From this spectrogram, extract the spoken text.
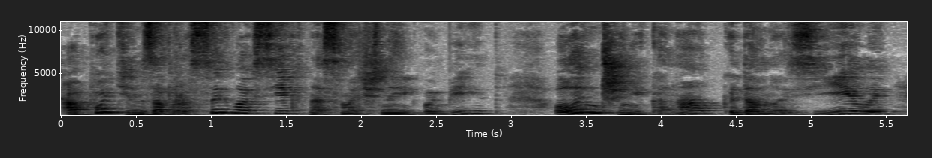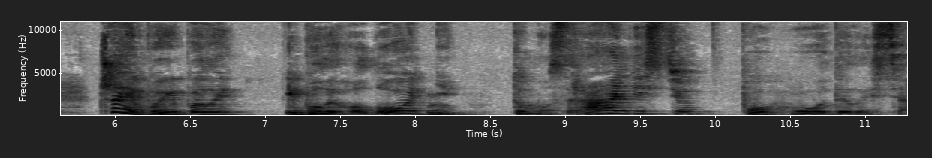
А потім запросила всіх на смачний обід, оленчині канапки давно з'їли, чай випили і були голодні, тому з радістю погодилися.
